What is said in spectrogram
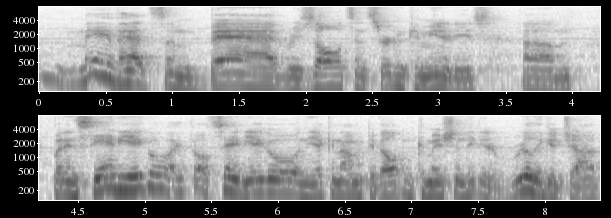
may have had some bad results in certain communities. Um, but in San Diego, I felt San Diego and the Economic Development Commission they did a really good job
